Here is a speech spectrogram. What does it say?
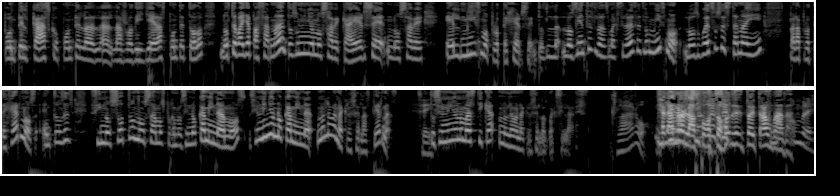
ponte el casco, ponte la- la- las rodilleras, ponte todo. No te vaya a pasar nada. Entonces un niño no sabe caerse, no sabe él mismo protegerse. Entonces la- los dientes, las maxilares es lo mismo. Los huesos están ahí para protegernos. Entonces si nosotros no usamos, por ejemplo, si no caminamos, si un niño no camina, no le van a crecer las piernas. Sí. Entonces si un niño no mastica, no le van a crecer los maxilares. Claro. Ya La vieron la foto, estoy traumada. Hombre.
